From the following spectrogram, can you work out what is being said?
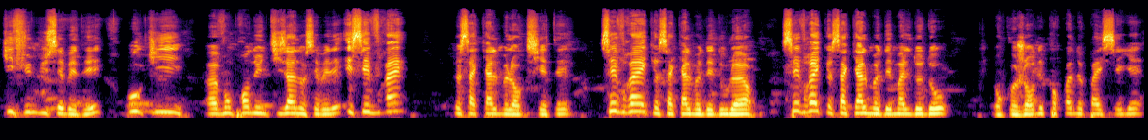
qui fument du CBD ou qui euh, vont prendre une tisane au CBD. Et c'est vrai que ça calme l'anxiété. C'est vrai que ça calme des douleurs. C'est vrai que ça calme des mal de dos. Donc aujourd'hui, pourquoi ne pas essayer?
